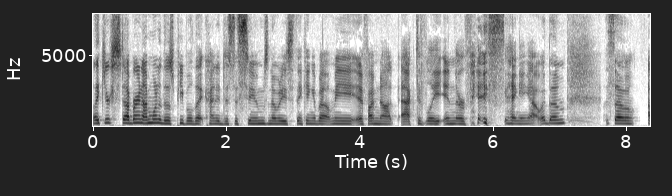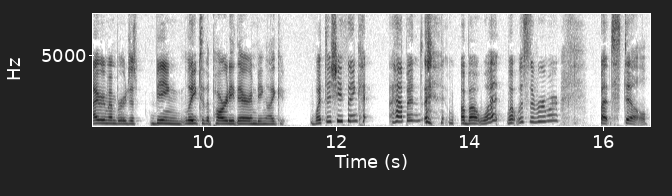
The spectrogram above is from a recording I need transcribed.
Like you're stubborn. I'm one of those people that kind of just assumes nobody's thinking about me if I'm not actively in their face hanging out with them. So I remember just being late to the party there and being like, what does she think happened? about what? What was the rumor? But still,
